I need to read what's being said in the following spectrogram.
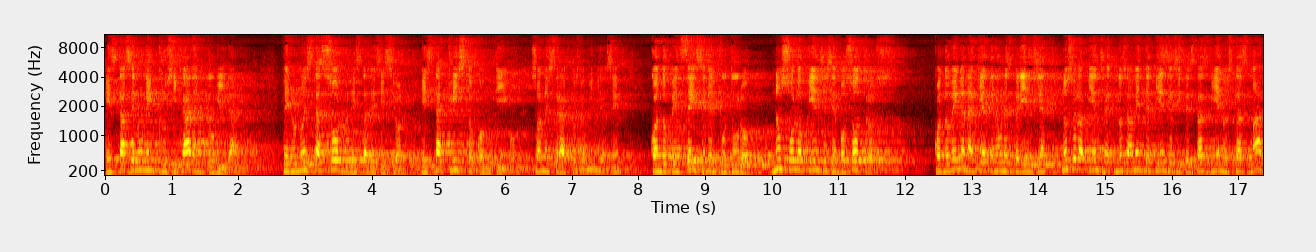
Estás en una encrucijada en tu vida, pero no estás solo en esta decisión. Está Cristo contigo. Son extractos de homilías. ¿eh? Cuando penséis en el futuro, no solo pienses en vosotros, cuando vengan aquí a tener una experiencia, no, solo piense, no solamente pienses si te estás bien o estás mal.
